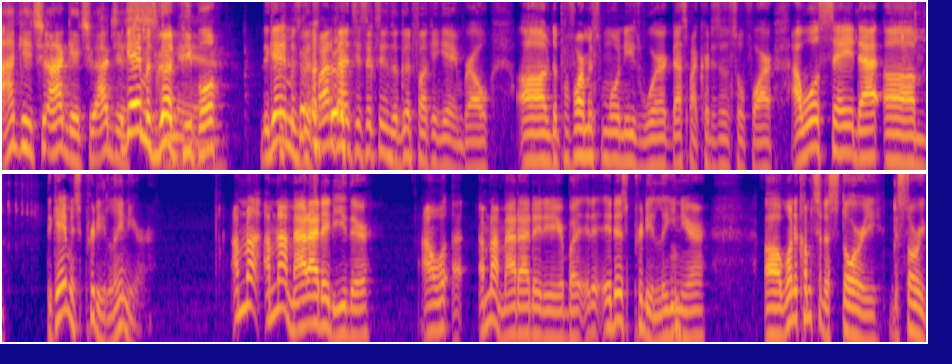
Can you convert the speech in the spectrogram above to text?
I get you. I get you. I just The game is good, man. people. The game is good. Final Fantasy 16 is a good fucking game, bro. Um, the performance mode needs work. That's my criticism so far. I will say that um, the game is pretty linear. I'm not. I'm not mad at it either. I, w- I'm not mad at it either, but it, it is pretty linear. Uh, when it comes to the story, the story,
